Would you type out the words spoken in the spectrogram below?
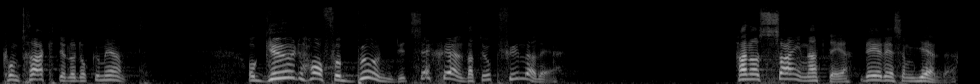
kontrakt eller dokument. Och Gud har förbundit sig själv att uppfylla det. Han har signat det, det är det som gäller.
